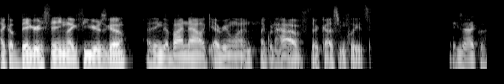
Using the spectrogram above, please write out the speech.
like a bigger thing like a few years ago i think that by now like everyone like would have their custom cleats Exactly.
